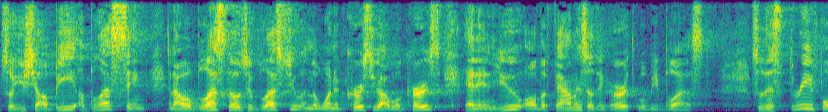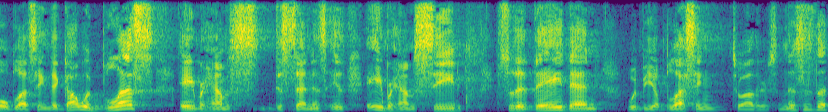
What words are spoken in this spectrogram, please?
so you shall be a blessing. And I will bless those who bless you, and the one who curse you I will curse, and in you all the families of the earth will be blessed. So, this threefold blessing that God would bless Abraham's descendants, is Abraham's seed, so that they then would be a blessing to others. And this is the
